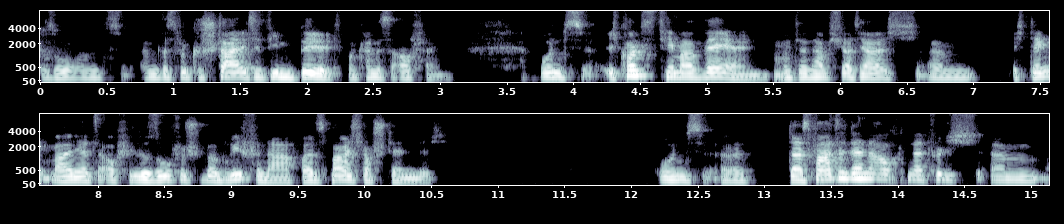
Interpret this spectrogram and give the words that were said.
so, und ähm, das wird gestaltet wie ein Bild. Man kann es aufhängen. Und ich konnte das Thema wählen. Und dann habe ich gedacht, ja, ich, ähm, ich denke mal jetzt auch philosophisch über Briefe nach, weil das mache ich auch ständig. Und äh, das hatte dann auch natürlich ähm,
